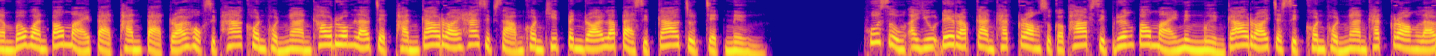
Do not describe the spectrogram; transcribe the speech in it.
number 1เป้าหมาย 8,865 คนผลงานเข้าร่วมแล้ว 7,953 คนคิดเป็นร้อยละ 89.71 ผู้สูงอายุได้รับการคัดกรองสุขภาพ 10 เรื่องเป้าหมาย 1970 คนผลงานคัดกรองแล้ว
